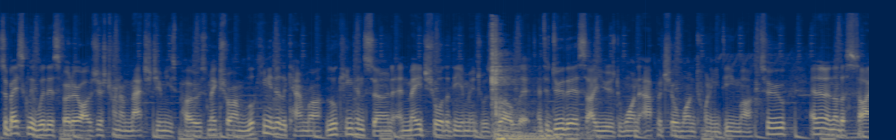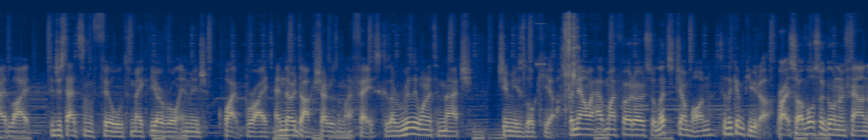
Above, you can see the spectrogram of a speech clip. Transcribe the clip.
So basically with this photo, I was just trying to match Jimmy's pose, make sure I'm looking into the camera, looking concerned, and made sure that the image was well lit. And to do this, I used one Aputure 120D Mark II, and then another side light to just add some fill to make the overall image quite bright and no dark shadows on my face, because I really wanted to match Jimmy's look here. But now I have my photo, so let's jump on to the computer. Right, so I've also gone and found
